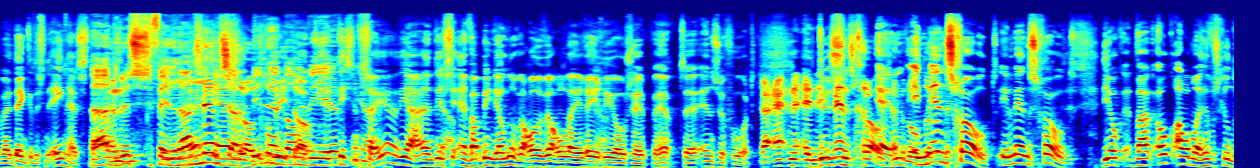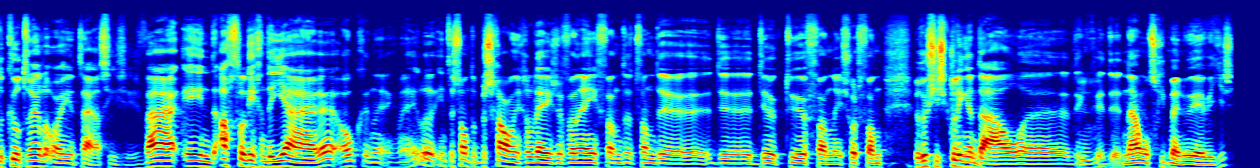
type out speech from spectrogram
Wij denken het is een eenheidsstaat. En de Russische federatie en groot binnen gebied dan ook. weer... het is een ja. ja. ja, en, dus, Ja. en waarbinnen je ook nog wel, allerlei regio's hebt, hebt eh, enzovoort. Ja, en, en Dus immens groot. hè? En Bedoel, immens dat- groot, immens groot. Die ook, waar het ook allemaal heel verschillende culturele oriëntaties is. Waar in de achterliggende jaren ook een, een hele interessante beschouwing gelezen van een van de, van de, de directeur van een soort van Russisch Klingendaal. eh, de, de naam ontschiet mij nu eventjes.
